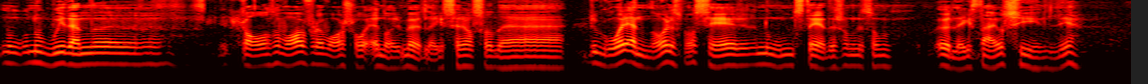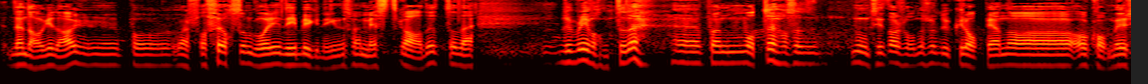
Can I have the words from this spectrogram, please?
noe, noe i den uh, skalaen som var, for det var så enorme ødeleggelser. Altså det, du går ennå liksom og ser noen steder som liksom Ødeleggelsene er jo synlige den dag i dag, på, i hvert fall for oss som går i de bygningene som er mest skadet. og det, Du blir vant til det eh, på en måte. Altså, noen situasjoner så dukker opp igjen og, og kommer.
